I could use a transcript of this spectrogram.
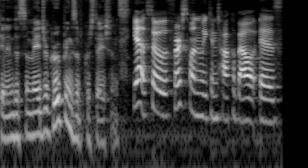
get into some major groupings of crustaceans. Yeah, so the first one we can talk about is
